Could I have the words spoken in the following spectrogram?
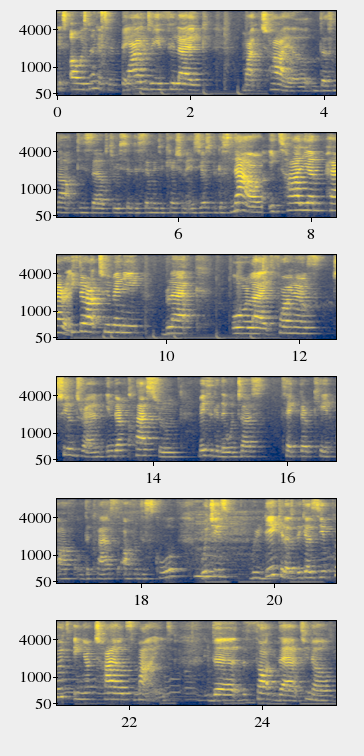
it's always negative. Why do you feel like my child does not deserve to receive the same education as yours? Because now Italian parents, if there are too many black or like foreigners children in their classroom, basically they would just take their kid off of the class, off of the school, which is ridiculous because you put in your child's mind the the thought that you know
